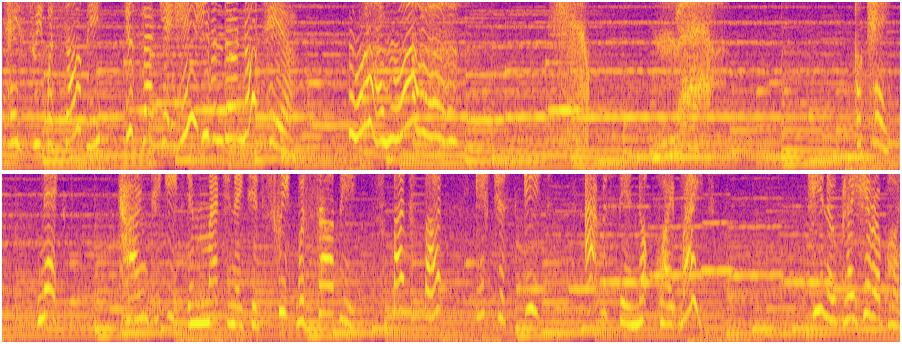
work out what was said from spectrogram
tastes sweet wasabi, just like it here, even though not here. Okay, next. Time to eat imaginated sweet wasabi. But, but, if just eat, atmosphere not quite right. Kino play Heropon.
